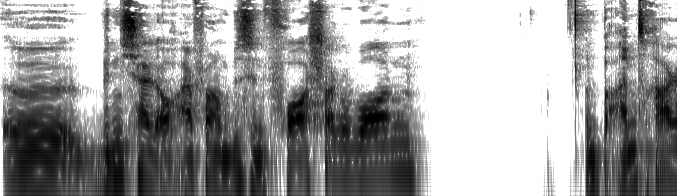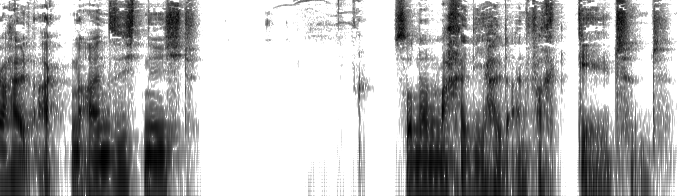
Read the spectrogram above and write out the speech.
äh, bin ich halt auch einfach ein bisschen Forscher geworden und beantrage halt Akteneinsicht nicht, sondern mache die halt einfach geltend.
